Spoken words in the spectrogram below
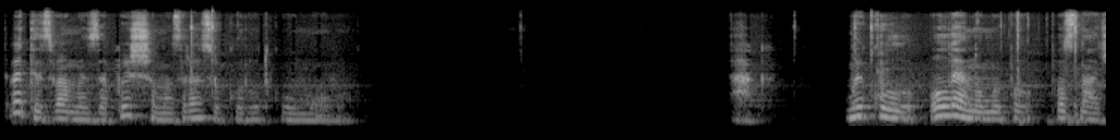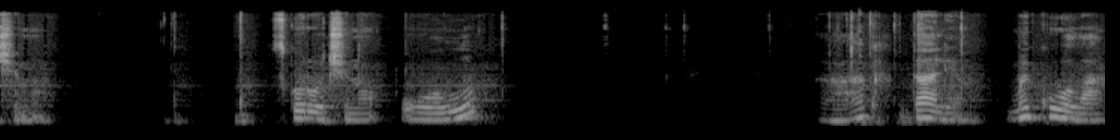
Давайте з вами запишемо зразу коротку умову. Так, Миколу, Олену ми позначимо скорочено Ол. Так, далі Микола.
